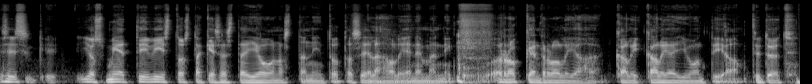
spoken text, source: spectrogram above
siis jos miettii 15 kesästä Joonasta, niin tota, siellähän oli enemmän niin kuin rock'n'roll ja tytöt.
